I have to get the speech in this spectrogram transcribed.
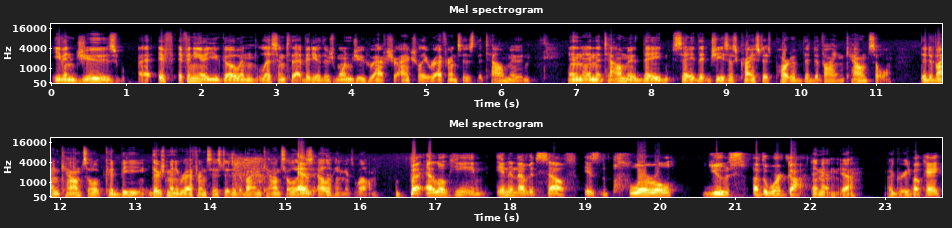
even Jews. uh, If if any of you go and listen to that video, there's one Jew who actually actually references the Talmud, And in the Talmud, they say that Jesus Christ is part of the divine council. The divine council could be, there's many references to the divine council as As- Elohim as well. But Elohim, in and of itself, is the plural use of the word God. Amen. Yeah. Agreed. Okay,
